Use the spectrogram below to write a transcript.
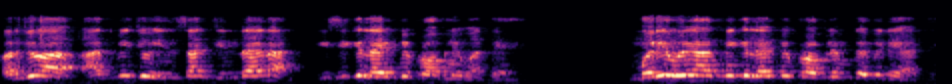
और जो आदमी, जो इंसान ज़िंदा है ना, इसी के लाइफ में प्रॉब्लम आते हैं। मरे हुए आदमी के लाइफ में प्रॉब्लम कभी नहीं आते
